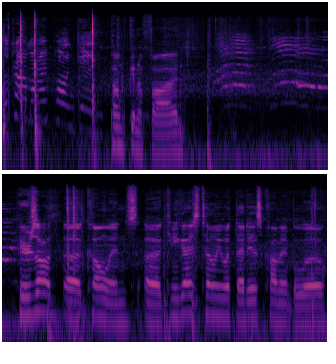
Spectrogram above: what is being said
Look at my pumpkin. pumpkinified. Here's all uh, Cohen's. Uh, can you guys tell me what that is? Comment below.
